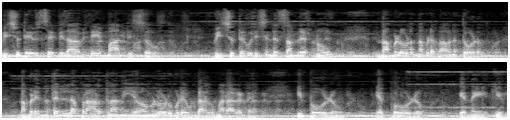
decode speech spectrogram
വിശുദ്ധ പിതാവിന്റെയും മാധ്യസ്ഥവും വിശുദ്ധ കുരിശിന്റെ സംരക്ഷണവും നമ്മളോടും നമ്മുടെ ഭവനത്തോടും നമ്മുടെ ഇന്നത്തെ എല്ലാ പ്രാർത്ഥനാ നിയോഗങ്ങളോടും കൂടെ ഉണ്ടാകുമാറാകട്ടെ. ഇപ്പോഴും എപ്പോഴും എന്നേക്കും.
